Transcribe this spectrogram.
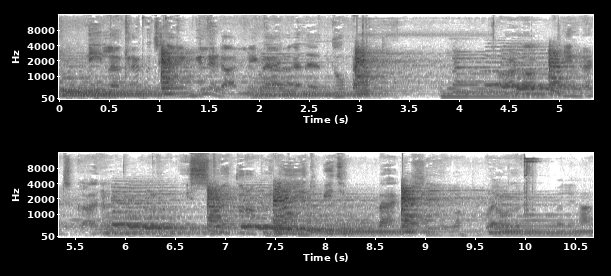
नहीं लग रहा कुछ एंगल है डालने का। एंगल है दो और ये नट्स का। इसमें तो रखने का ये तो पीछे बैक से होगा। पहले हाथ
